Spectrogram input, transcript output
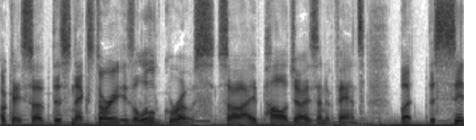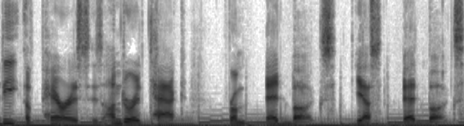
Okay, so this next story is a little gross, so I apologize in advance. But the city of Paris is under attack from bedbugs. Yes, bedbugs.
